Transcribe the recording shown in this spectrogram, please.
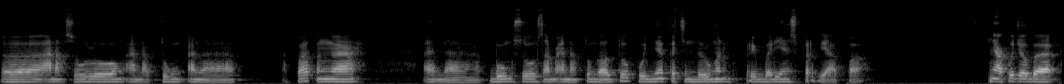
eh, anak sulung, anak tung, anak apa tengah anak bungsu sampai anak tunggal tuh punya kecenderungan kepribadian seperti apa. Nah, aku coba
